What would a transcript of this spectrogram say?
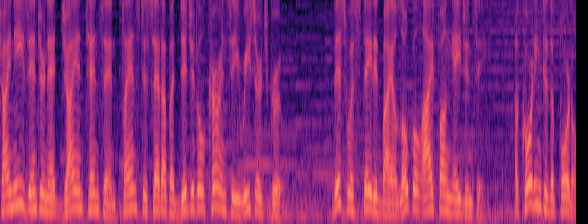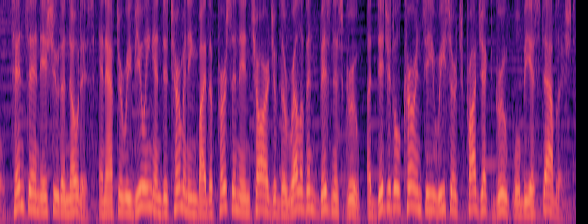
Chinese internet giant Tencent plans to set up a digital currency research group. This was stated by a local iFeng agency. According to the portal, Tencent issued a notice, and after reviewing and determining by the person in charge of the relevant business group, a digital currency research project group will be established.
